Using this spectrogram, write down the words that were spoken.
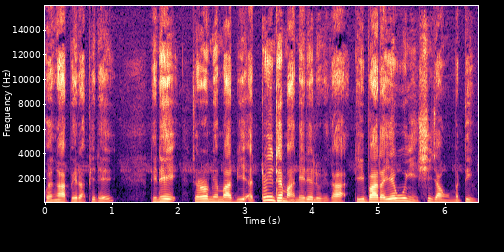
ဝင်ငါပေးတာဖြစ်တယ်ဒီနေ့ကျွန်တော်တို့မြန်မာပြည်အတွင်းထဲမှာနေတဲ့လူတွေကဒီဘာသာရဲ့ဝိညာဉ်ရှိကြောင်းကိုမသိဘူး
